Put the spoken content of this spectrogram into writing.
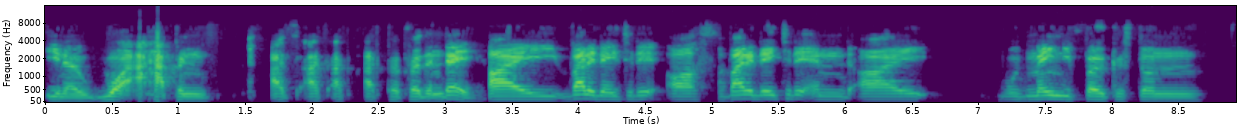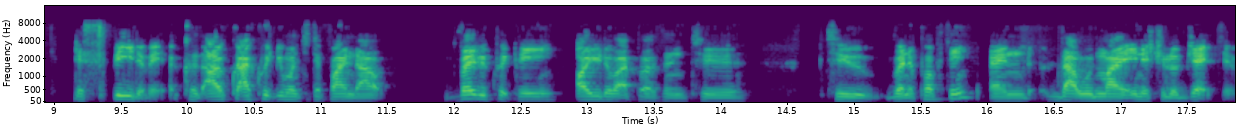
you know what happens as, as, as, per present day. I validated it, asked, validated it, and I was mainly focused on the speed of it because I, I quickly wanted to find out very quickly are you the right person to to rent a property, and that was my initial objective.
